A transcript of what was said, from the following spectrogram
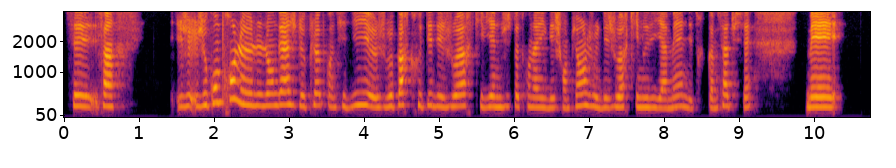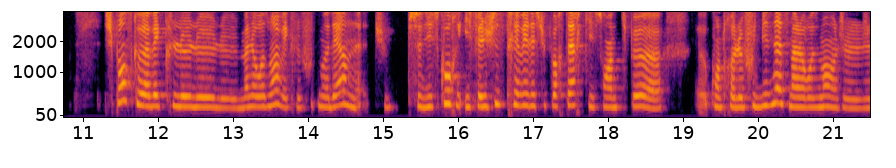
C'est, enfin, je, comprends le, langage de club quand il dit je veux pas recruter des joueurs qui viennent juste parce qu'on a la Ligue des Champions, je veux des joueurs qui nous y amènent, des trucs comme ça, tu sais. Mais je pense qu'avec le, le, malheureusement, avec le foot moderne, ce discours, il fait juste rêver les supporters qui sont un petit peu euh, euh, contre le foot business, malheureusement. Je, je,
